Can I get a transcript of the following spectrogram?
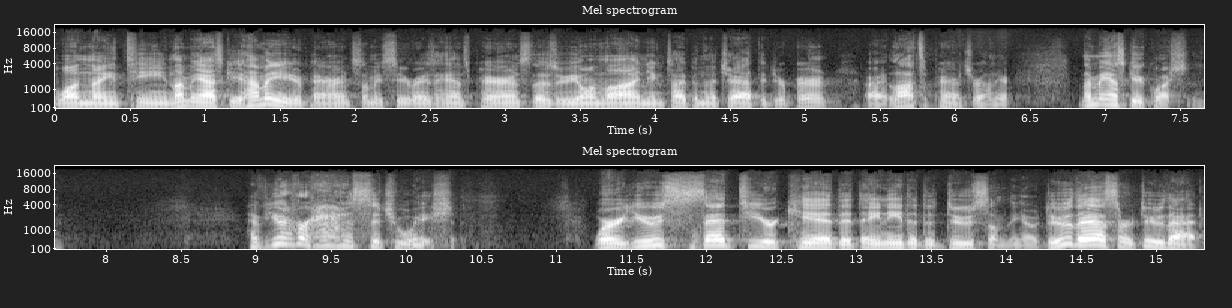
1:19, let me ask you, how many of your parents? Let me see, raise your hands, parents. Those of you online, you can type in the chat that your parent. All right, lots of parents around here. Let me ask you a question. Have you ever had a situation where you said to your kid that they needed to do something, you know, do this or do that,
